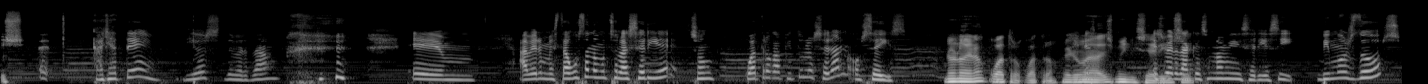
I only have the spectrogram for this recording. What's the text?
Pues, Cállate, Dios, de verdad. Em, a ver, me está gustando mucho la serie. ¿Son cuatro capítulos, eran? ¿O seis? no, no, eran cuatro, cuatro. Era una, es, miniserie. es verdad sí. que es una miniserie, sí. Vimos dos.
